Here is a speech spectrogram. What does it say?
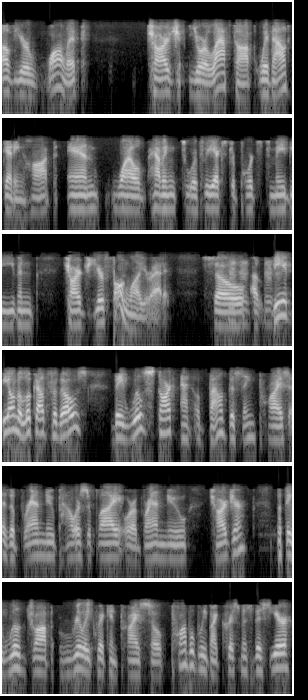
of your wallet charge your laptop without getting hot and while having two or three extra ports to maybe even charge your phone while you're at it. So Mhm, uh, mhm. be be on the lookout for those. They will start at about the same price as a brand new power supply or a brand new charger, but they will drop really quick in price. So probably by Christmas this year,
